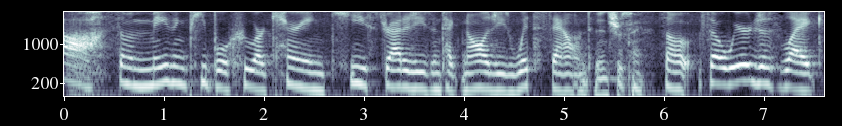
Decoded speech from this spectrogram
ah some amazing people who are carrying key strategies and technologies with sound Interesting. so so we're just like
